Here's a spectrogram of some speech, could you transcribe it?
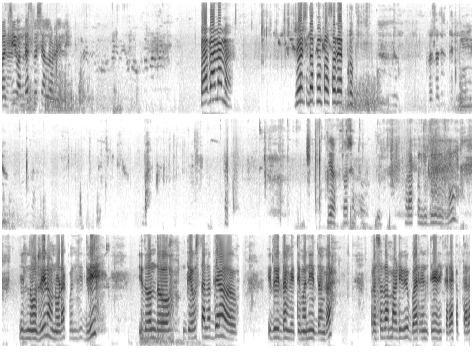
ಬಜ್ಜಿ ಒಂದೇ ಸ್ಪೆಷಲ್ ನೋಡ್ರಿ ಇಲ್ಲಿ. ಬಾಬಾ ಮಾಮ. ಜೋಡಿಸಿದಪ್ಪ ಪ್ರಸಾದ ಹಾಕ್ಬಿಡುದು ಪ್ರಸಾದ ಇರ್ತೈತಿ ಬಾ ಹೇಳ ತೋರ್ಸಂತ ನೋಡಕ್ಕೆ ಬಂದಿದ್ದೀವಿ ಇಲ್ಲಿ? ಇಲ್ಲಿ ನೋಡ್ರಿ, ನಾವು ನೋಡಕ್ ಬಂದಿದ್ವಿ. ಇದೊಂದು ದೇವಸ್ಥಾನದ್ದೇ, ಇದು ಇದ್ದಂಗೆ ಐತಿ, ಮನೆ ಇದ್ದಂಗ. ಪ್ರಸಾದ ಮಾಡೀವಿ, ಬರ್ರಿ ಅಂತೇಳಿ ಕರ್ಯಾಕತ್ತಾರ.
